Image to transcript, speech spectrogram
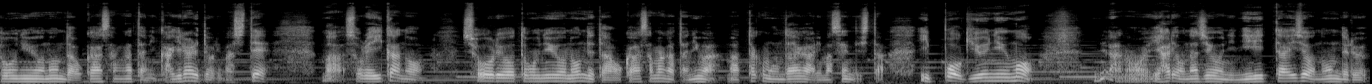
豆乳を飲んだお母さん方に限られておりまして、まあそれ以下の少量豆乳を飲んでたお母様方には全く問題がありませんでした。一方牛乳も、あの、やはり同じように2リッター以上飲んでる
